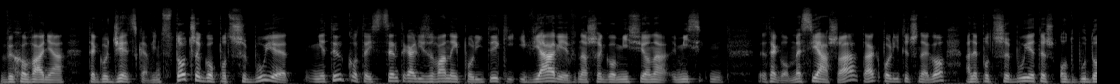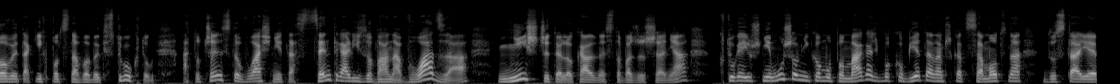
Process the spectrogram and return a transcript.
wychowania tego dziecka. Więc to, czego potrzebuje nie tylko tej scentralizowanej polityki i wiary w naszego misjona, mis, tego mesjasza tak, politycznego, ale potrzebuje też odbudowy takich podstawowych struktur. A to często właśnie ta scentralizowana władza niszczy te lokalne stowarzyszenia, które już nie muszą nikomu pomagać, bo kobieta na przykład samotna dostaje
